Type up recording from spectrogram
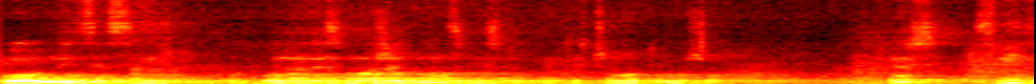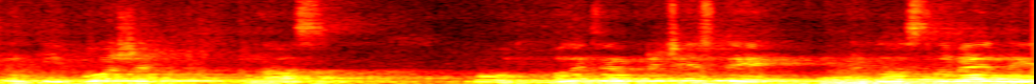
повниться світ, воно не зможе до нас відступити. Чому? Тому що ось світленький Боже у нас буде. Молитвами причистої, благословенної,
